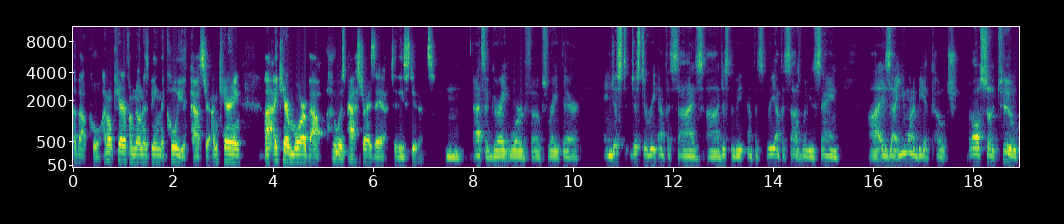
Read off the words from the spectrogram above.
about cool. I don't care if I'm known as being the cool youth pastor. I'm caring. Uh, I care more about who was Pastor Isaiah to these students. Mm, that's a great word, folks, right there. And just just to reemphasize, uh, just to re- emphasize what he's saying, uh, is that you want to be a coach, but also too,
